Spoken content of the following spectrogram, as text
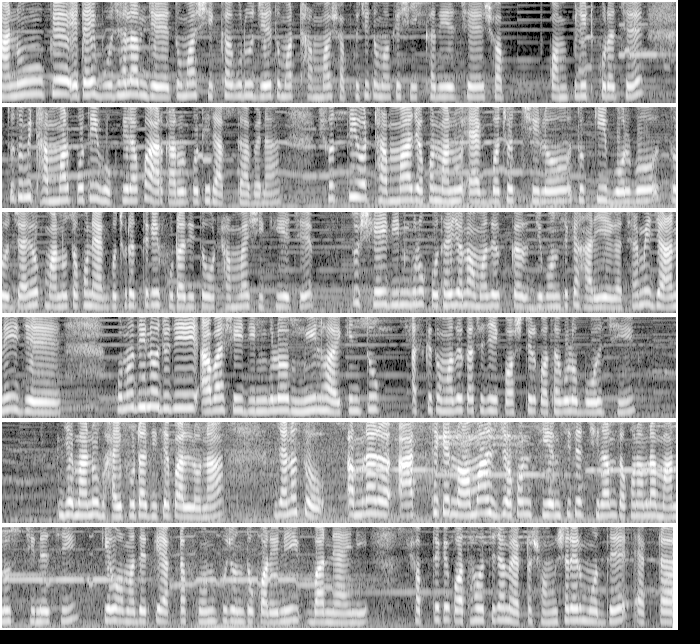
মানুকে এটাই বোঝালাম যে তোমার শিক্ষাগুরু, যে তোমার ঠাম্মা সব কিছু তোমাকে শিক্ষা দিয়েছে, সব কমপ্লিট করেছে, তো তুমি ঠাম্মার প্রতি ভক্তি রাখো, আর কারোর প্রতি রাখতে হবে না। সত্যি, ওর ঠাম্মা যখন মানু এক বছর ছিল, তো কি বলব? তো যাই হোক, মানু তখন এক বছরের থেকেই ফুটা দিত, ওর ঠাম্মায় শিখিয়েছে। তো সেই দিনগুলো কোথায় যেন আমাদের জীবন থেকে হারিয়ে গেছে। আমি জানি যে কোনো দিনও যদি আবার সেই দিনগুলো মিল হয়, কিন্তু আজকে তোমাদের কাছে যে কষ্টের কথাগুলো বলছি, যে মানু ভাইফোঁটা দিতে পারল না জানো তো, আমরা আট থেকে ন মাস যখন সিএমসিতে ছিলাম, তখন আমরা মানুষ চিনেছি। কেউ আমাদেরকে একটা ফোন পর্যন্ত করেনি বা নেয়নি। সব থেকে কথা হচ্ছে জানো, একটা সংসারের মধ্যে একটা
